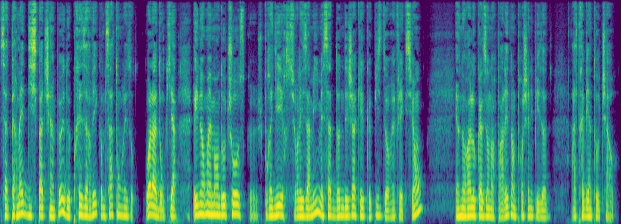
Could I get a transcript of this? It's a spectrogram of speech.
Ça te permet de dispatcher un peu et de préserver comme ça ton réseau. Voilà, donc il y a énormément d'autres choses que je pourrais dire sur les amis, mais ça te donne déjà quelques pistes de réflexion. Et on aura l'occasion d'en reparler dans le prochain épisode. À très bientôt, ciao.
